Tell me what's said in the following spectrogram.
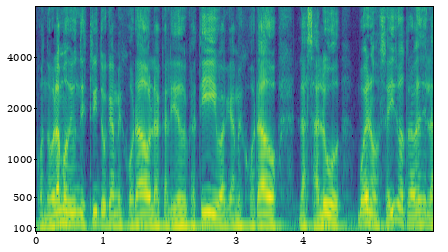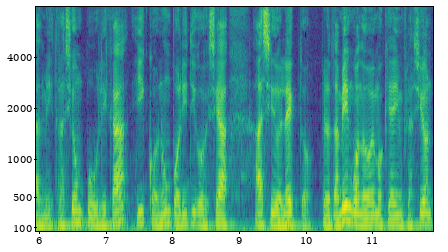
Cuando hablamos de un distrito que ha mejorado la calidad educativa, que ha mejorado la salud, bueno, se hizo a través de la administración pública y con un político que sea, ha sido electo. Pero también cuando vemos que hay inflación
